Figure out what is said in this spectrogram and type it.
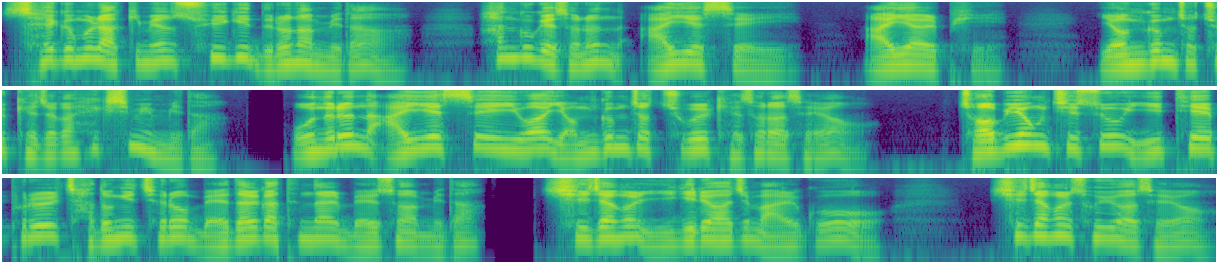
세금을 아끼면 수익이 늘어납니다. 한국에서는 ISA, IRP, 연금저축 계좌가 핵심입니다. 오늘은 ISA와 연금저축을 개설하세요. 저비용 지수 ETF를 자동이체로 매달 같은 날 매수합니다. 시장을 이기려 하지 말고 시장을 소유하세요.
